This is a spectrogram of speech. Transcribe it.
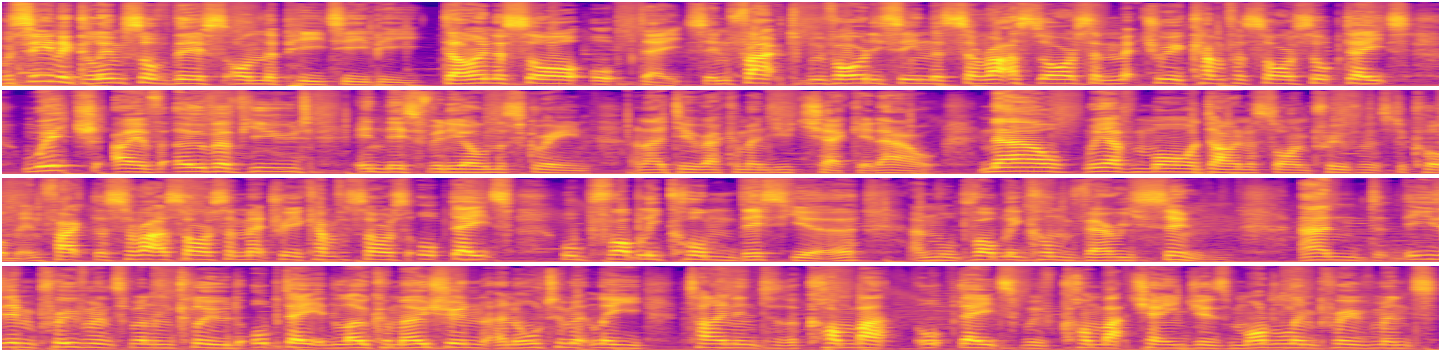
We're seeing a glimpse of this on the PTB. Dinosaur updates. In fact, we've already seen the Ceratosaurus and Metriacanthosaurus updates, which I have overviewed in this video on the screen, and I do recommend you check it out. Now, we have more dinosaur improvements to come. In fact, the Ceratosaurus and Metriacanthosaurus updates will probably come this year, and will probably come very soon and these improvements will include updated locomotion and ultimately tying into the combat updates with combat changes, model improvements,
